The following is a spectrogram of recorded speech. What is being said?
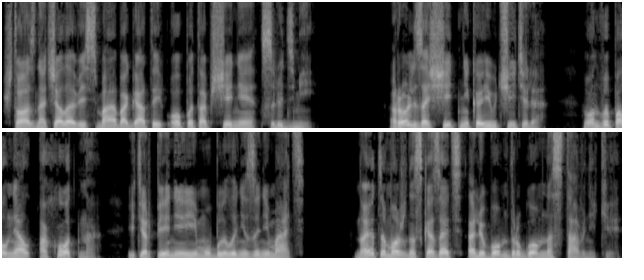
что означало весьма богатый опыт общения с людьми. Роль защитника и учителя он выполнял охотно, и терпение ему было не занимать. Но это можно сказать о любом другом наставнике.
